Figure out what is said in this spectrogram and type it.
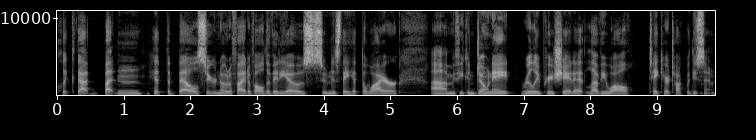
click that button, hit the bell so you're notified of all the videos as soon as they hit the wire. Um, if you can donate, really appreciate it. Love you all. Take care. Talk with you soon.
